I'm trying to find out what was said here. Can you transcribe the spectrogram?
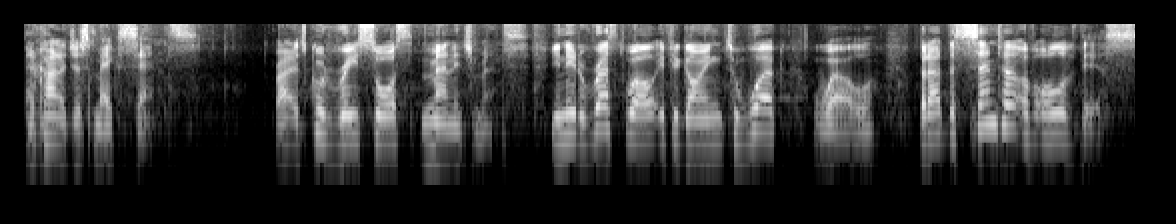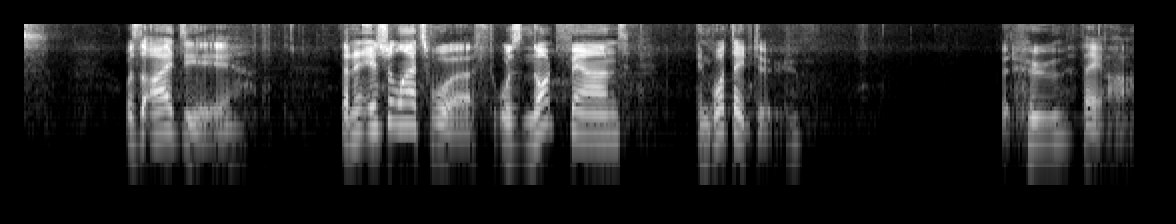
And it kind of just makes sense, right? It's good resource management. You need to rest well if you're going to work well. But at the center of all of this was the idea that an Israelite's worth was not found in what they do, but who they are.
